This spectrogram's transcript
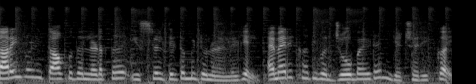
தரைவழி தாக்குதல் நடத்த இஸ்ரேல் திட்டமிட்டுள்ள நிலையில் அமெரிக்க அதிபர் ஜோ பைடன் எச்சரிக்கை.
